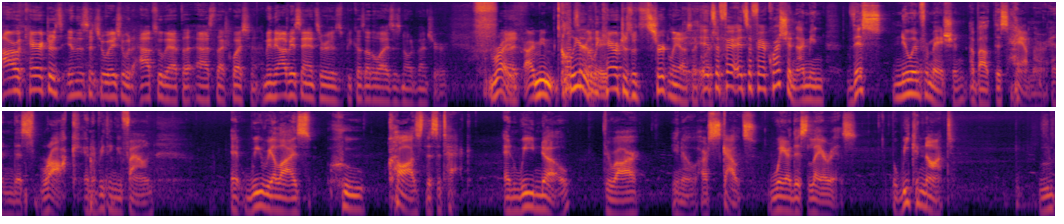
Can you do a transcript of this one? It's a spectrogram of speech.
our characters in this situation would absolutely have to ask that question. I mean, the obvious answer is because otherwise there's no adventure. Right? but- I mean, But clearly, the characters would certainly ask that question. It's a fair. It's a fair question. I mean, this new information about this hammer and this rock and everything you found, it, we realize who caused this attack, and we know through our, you know, our scouts where this lair is, but we cannot l-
